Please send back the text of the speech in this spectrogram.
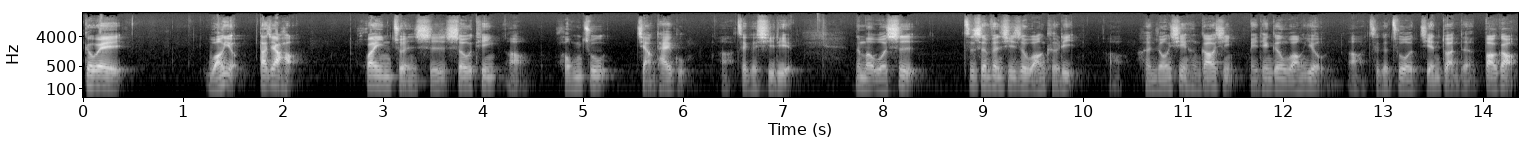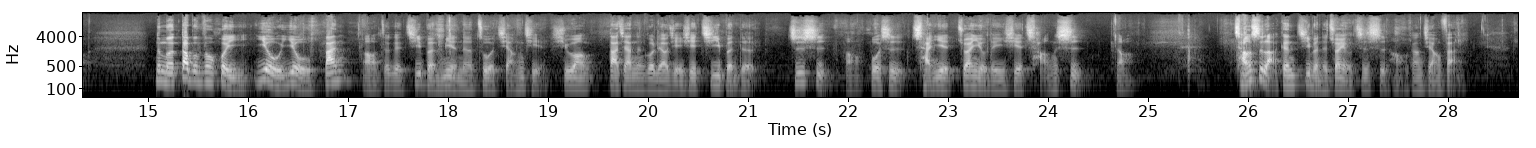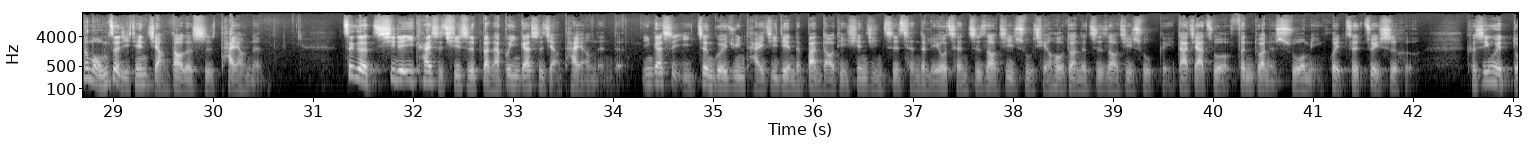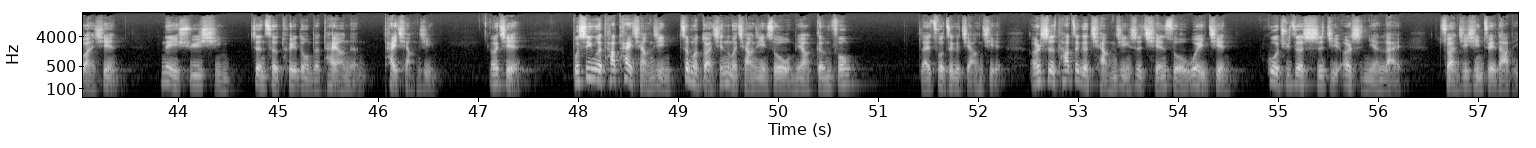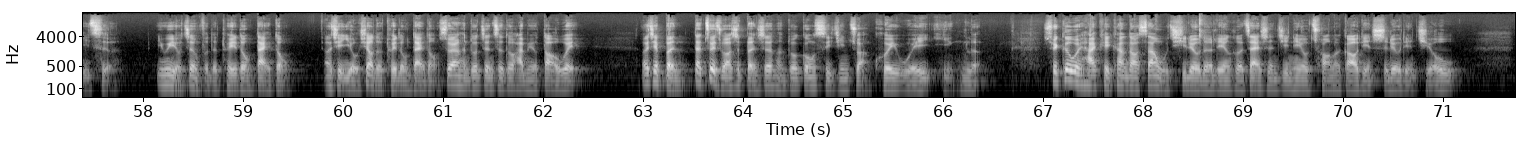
各位网友，大家好，欢迎准时收听啊红猪讲台股啊这个系列。那么我是资深分析师王可立啊，很荣幸很高兴每天跟网友啊这个做简短的报告。那么大部分会以幼幼班啊这个基本面呢做讲解，希望大家能够了解一些基本的知识啊，或是产业专有的一些常识啊，常识啦跟基本的专有知识哈，我刚讲反了。那么我们这几天讲到的是太阳能，这个系列一开始其实本来不应该是讲太阳能的，应该是以正规军台积电的半导体先进制程的流程制造技术、前后段的制造技术给大家做分段的说明，会最最适合。可是因为短线内需型政策推动的太阳能太强劲，而且不是因为它太强劲，这么短线那么强劲，说我们要跟风来做这个讲解，而是它这个强劲是前所未见，过去这十几二十年来转机性最大的一次了。因为有政府的推动带动，而且有效的推动带动，虽然很多政策都还没有到位，而且本但最主要是本身很多公司已经转亏为盈了，所以各位还可以看到三五七六的联合再生今天又创了高点十六点九五。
